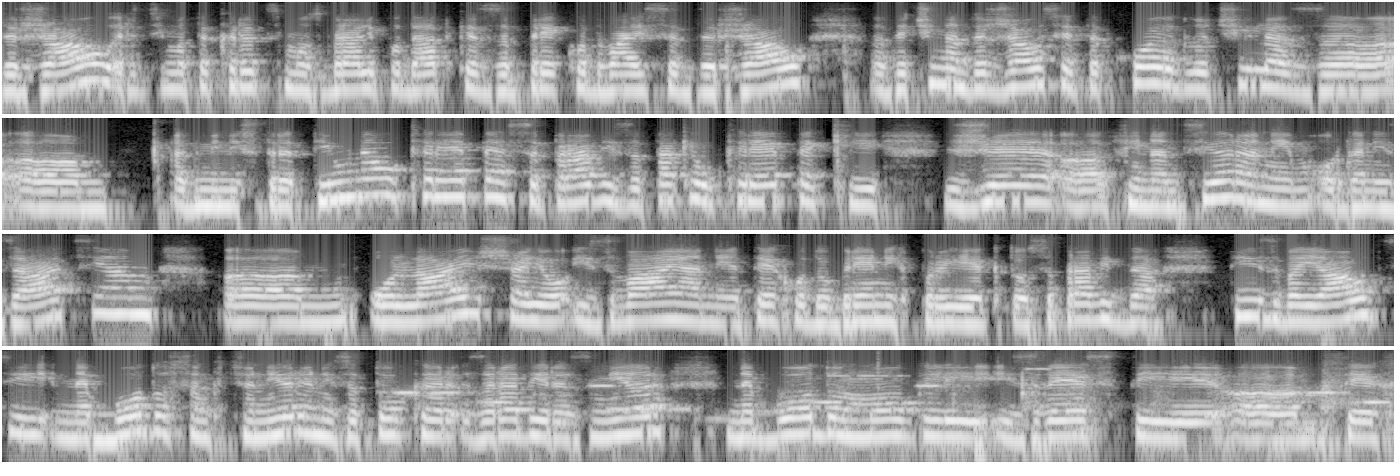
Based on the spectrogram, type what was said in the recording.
držav, recimo takrat smo zbrali podatke za preko 20 držav, večina držav se je takoj odločila za um, administrativne ukrepe, se pravi za take ukrepe, ki že uh, financiranim organizacijam um, olajšajo izvajanje teh odobrenih projektov. Se pravi, da ti izvajalci ne bodo sankcionirani zato, ker zaradi razmer ne bodo mogli izvesti um, teh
